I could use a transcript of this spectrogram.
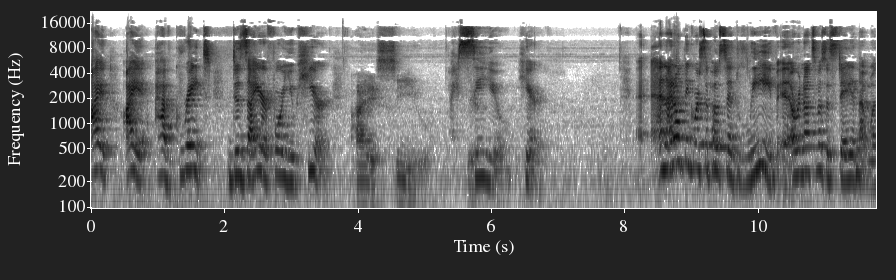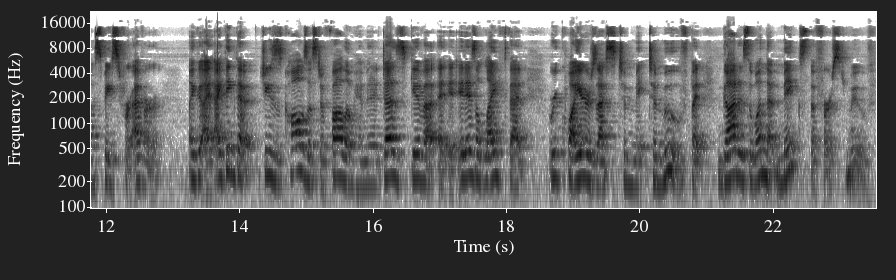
I I have great desire for you here. I see you. I see you here. And I don't think we're supposed to leave or we're not supposed to stay in that one space forever. Like I, I think that Jesus calls us to follow him and it does give a it, it is a life that requires us to make, to move, but God is the one that makes the first move.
